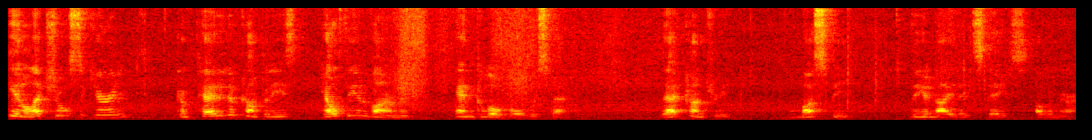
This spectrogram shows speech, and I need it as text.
intellectual security, competitive companies, healthy environment, and global respect. That country must be the United States of America.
